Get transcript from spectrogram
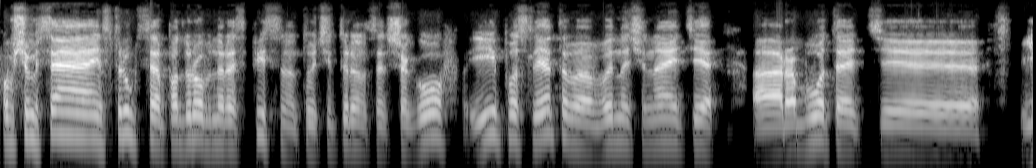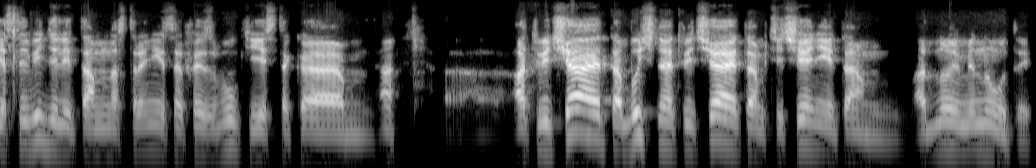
в общем, вся инструкция подробно расписана, то 14 шагов, и после этого вы начинаете а, работать, э, если видели, там на странице Facebook есть такая, а, а, отвечает, обычно отвечает там в течение там одной минуты.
